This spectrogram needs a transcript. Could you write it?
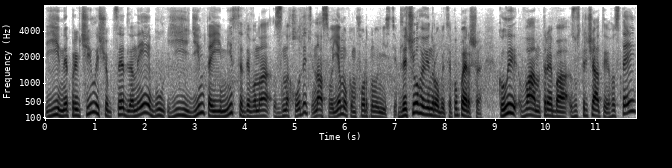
Її не привчили, щоб це для неї був її дім та її місце, де вона знаходиться на своєму комфортному місці. Для чого він робиться? По-перше, коли вам треба зустрічати гостей,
